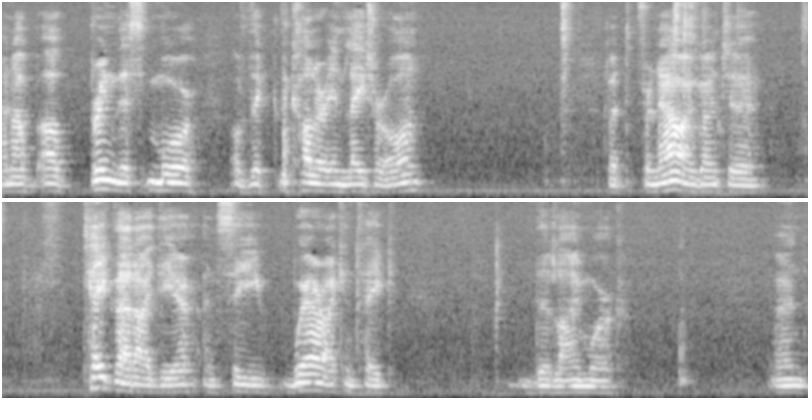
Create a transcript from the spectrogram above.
And I'll, I'll bring this more of the, the color in later on. But for now I'm going to take that idea and see where I can take the line work. And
